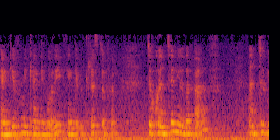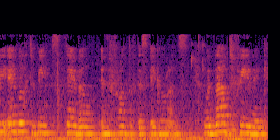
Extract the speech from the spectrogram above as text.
can give me, can give Orit, can give Christopher, to continue the path, and to be able to be stable in front of this ignorance, without feeling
